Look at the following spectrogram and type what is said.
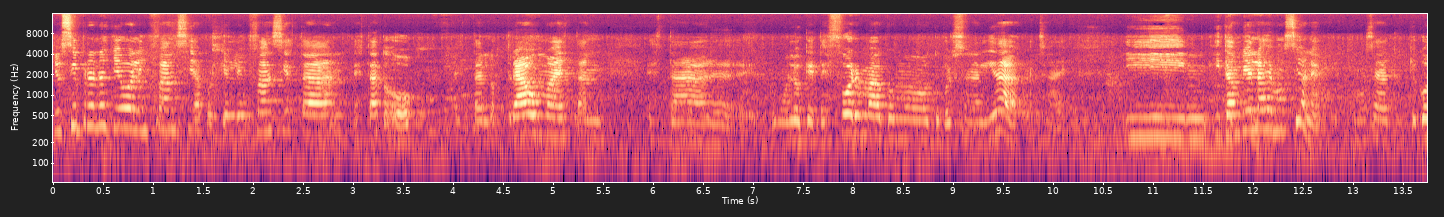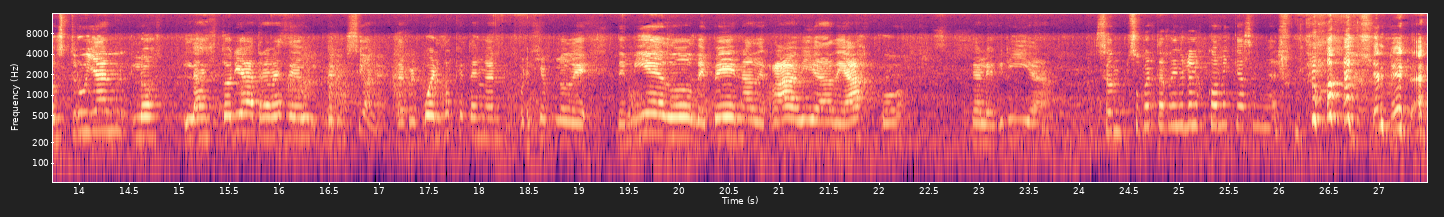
yo siempre los llevo a la infancia porque en la infancia está, está todo. Están los traumas, están, está eh, como lo que te forma como tu personalidad, ¿cachai? Y, y también las emociones o sea, que construyan los, la historia a través de, emociones, de recuerdos que tengan, por ejemplo, de, de, miedo, de pena, de rabia, de asco, de alegría. Son súper terribles los cómics que hacen en general.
